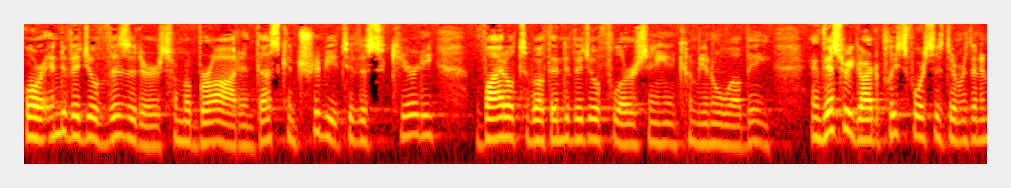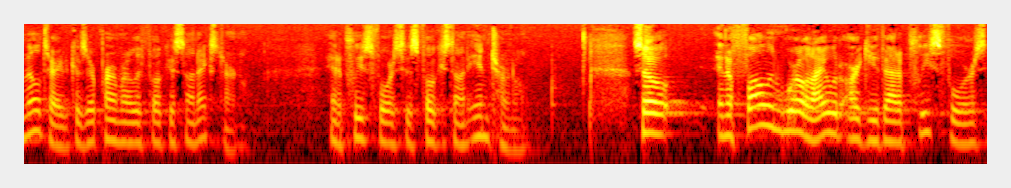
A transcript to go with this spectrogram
or individual visitors from abroad and thus contribute to the security vital to both individual flourishing and communal well being. In this regard, a police force is different than a military because they're primarily focused on external and a police force is focused on internal. So, in a fallen world, I would argue that a police force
